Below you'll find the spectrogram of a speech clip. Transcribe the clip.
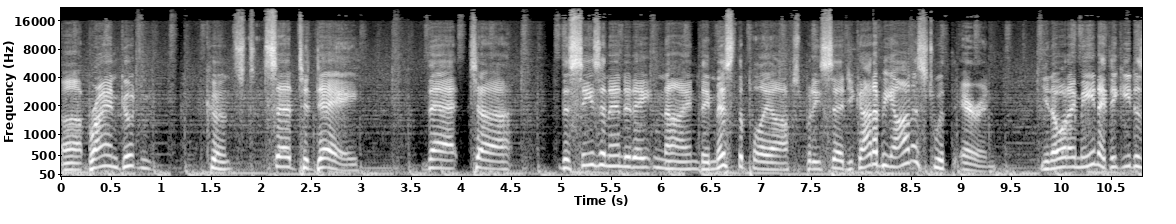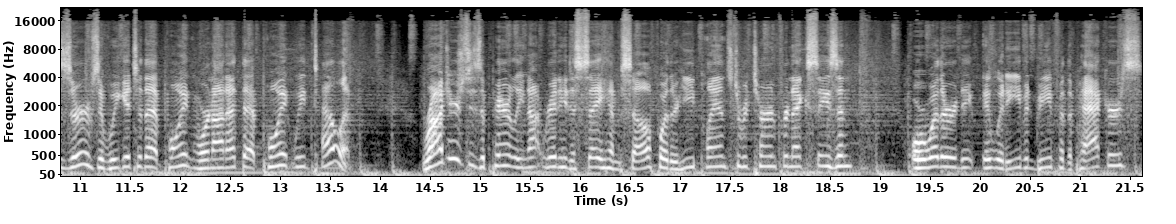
uh, Brian Gutekunst, said today that uh, the season ended eight and nine. They missed the playoffs, but he said you got to be honest with Aaron. You know what I mean? I think he deserves. If we get to that point and we're not at that point, we tell him. Rodgers is apparently not ready to say himself whether he plans to return for next season or whether it, it would even be for the Packers.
